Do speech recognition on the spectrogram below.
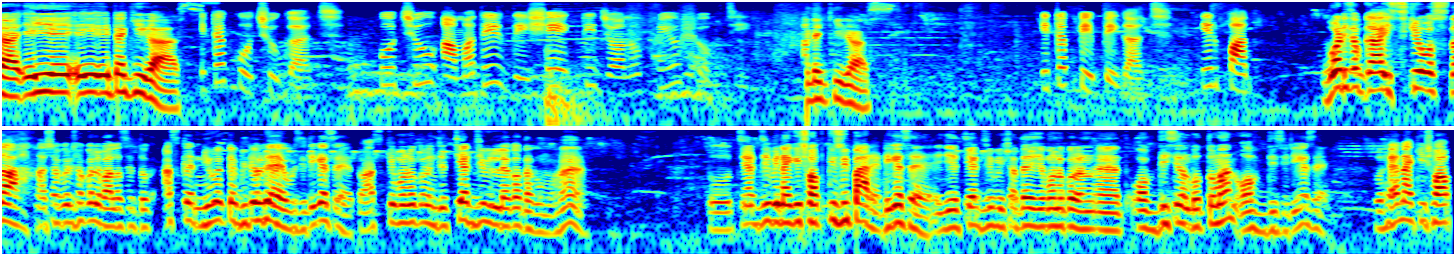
আচ্ছা এই এটা কি গাছ? এটা কচু গাছ। কচু আমাদের দেশে একটি জনপ্রিয় সবজি। এটা কি গাছ? এটা পেঁপে গাছ। এর পাতা হোয়াট ইজ আপ গাইস কি অবস্থা? আশা করি সকলে ভালো আছে তো আজকে নিউ একটা ভিডিও নিয়ে আসছি ঠিক আছে? তো আজকে মনে করেন যে চ্যাট জিবির কথা কম হ্যাঁ? তো চ্যাট জিবি নাকি সবকিছুই পারে ঠিক আছে? এই যে চ্যাট জিবির সাথে যে মনে করেন অফ দিছি বর্তমান অফ দিছি ঠিক আছে? তো হ্যাঁ নাকি সব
